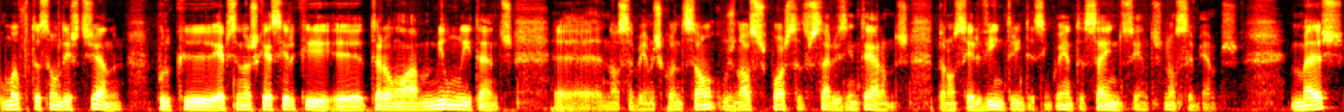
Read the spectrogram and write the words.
uma votação deste género, porque é preciso não esquecer que uh, terão lá mil militantes, uh, não sabemos quantos são os nossos postos adversários internos, para não ser 20, 30, 50, 100, 200, não sabemos. Mas,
